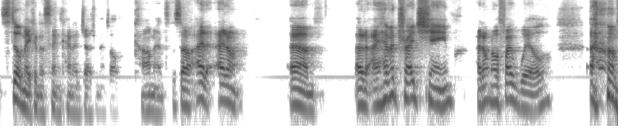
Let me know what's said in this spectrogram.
still making the same kind of judgmental comments. So i i don't um i, I haven't tried shame i don't know if i will um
